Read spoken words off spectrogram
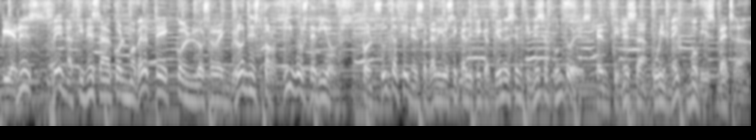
¿Vienes? Ven a Cinesa a conmoverte con los renglones torcidos de Dios. Consulta cines, horarios y calificaciones en cinesa.es. En Cinesa, we make movies better.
